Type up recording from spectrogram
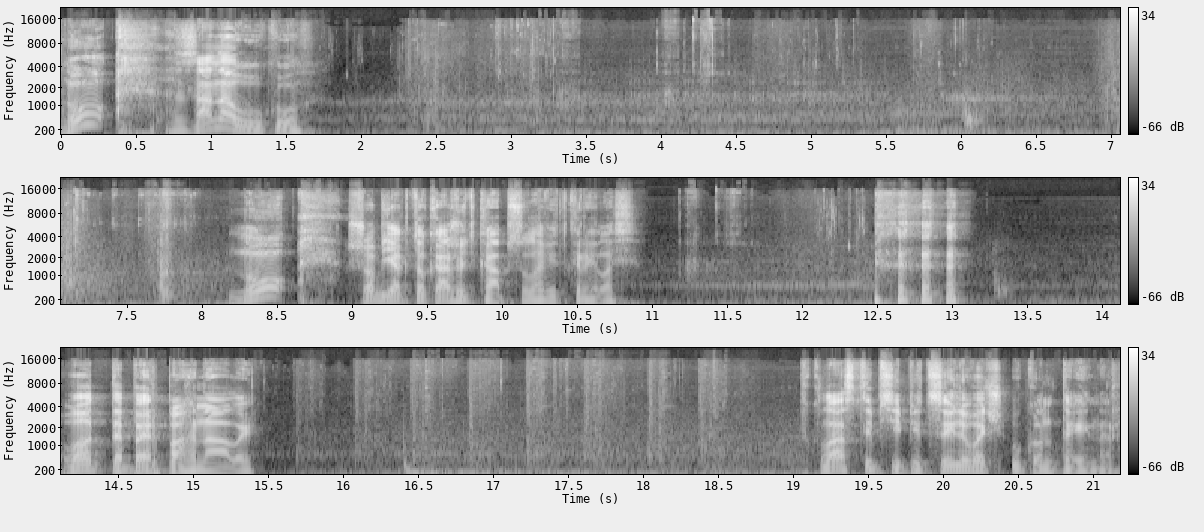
Ну, за науку. Ну, щоб, як то кажуть, капсула відкрилась. От тепер погнали. Вкласти псі-підсилювач у контейнер.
